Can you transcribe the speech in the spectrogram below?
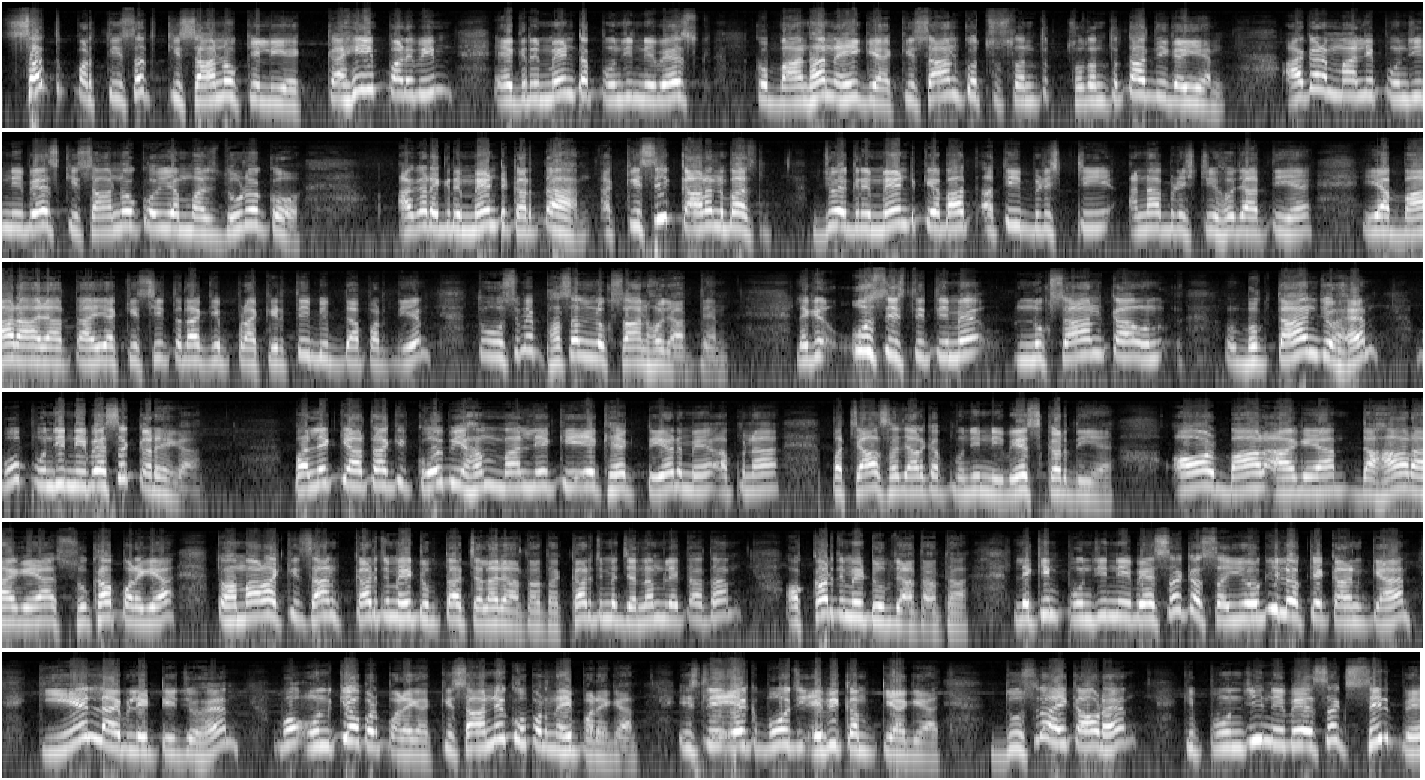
शत प्रतिशत किसानों के लिए कहीं पर भी एग्रीमेंट पूंजी निवेश को बांधा नहीं गया। किसान को स्वतंत्रता दी गई है। अगर मान ली पूंजी निवेश किसानों को या मजदूरों को अगर एग्रीमेंट करता है किसी कारणवश जो एग्रीमेंट के बाद अतिवृष्टि, अनावृष्टि हो जाती है, या बाढ़ आ जाता है, या किसी तरह की प्राकृतिक विपदा पड़ती है तो उसमें फ़सल नुकसान हो जाते हैं। लेकिन उस स्थिति में नुकसान का उन, भुगतान जो है, वो पूंजी निवेशक करेगा। पहले क्या था कि कोई भी हम मान लिए कि एक हेक्टेयर में अपना पचास हज़ार का पूंजी निवेश कर दिए। और बाढ़ आ गया, दहाड़ आ गया, सूखा पड़ गया तो हमारा किसान कर्ज में ही डूबता चला जाता था। कर्ज में जन्म लेता था और कर्ज में डूब जाता था। लेकिन पूंजी निवेशक और सहयोगी लोग के कारण क्या, कि ये लाइबिलिटी जो है, वो उनके ऊपर पड़ेगा, किसानों के ऊपर नहीं पड़ेगा। इसलिए एक बोझ ये भी कम किया गया। दूसरा एक और है कि पूंजी निवेशक सिर्फ़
